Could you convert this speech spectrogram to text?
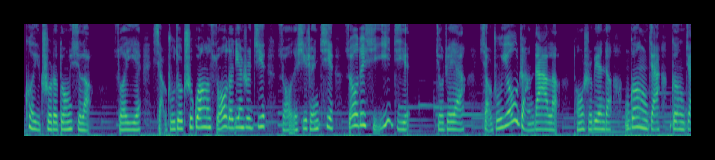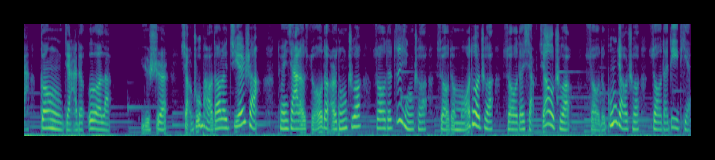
可以吃的东西了，所以小猪就吃光了所有的电视机、所有的吸尘器、所有的洗衣机。就这样，小猪又长大了。同时变得更加、更加、更加的饿了。于是，小猪跑到了街上，吞下了所有的儿童车、所有的自行车、所有的摩托车、所有的小轿车、所有的公交车、所有的地铁、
